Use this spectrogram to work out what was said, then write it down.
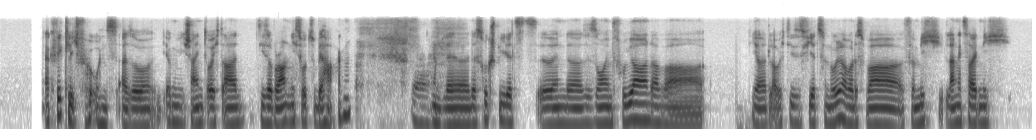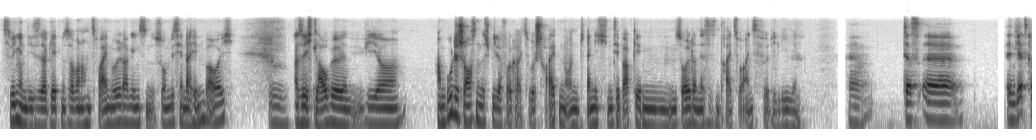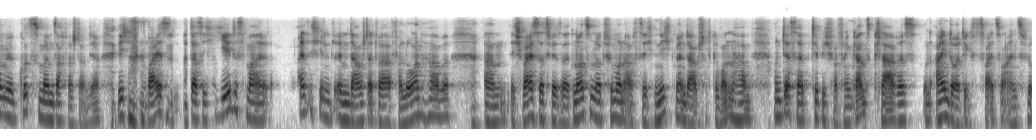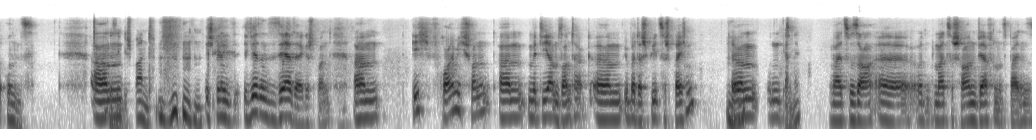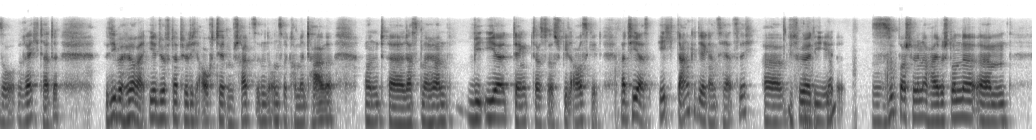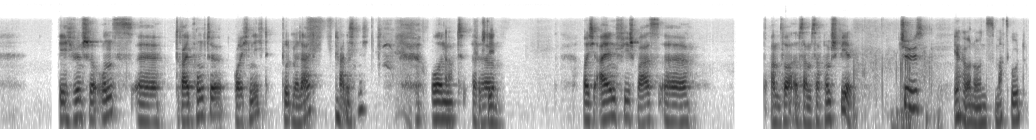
erquicklich für uns. Also irgendwie scheint euch da dieser Ground nicht so zu behagen. Ja. Und äh, das Rückspiel jetzt äh, in der Saison im Frühjahr, da war ja, glaube ich, dieses 4 zu 0, aber das war für mich lange Zeit nicht zwingend, dieses Ergebnis. Aber nach dem 2-0, da ging es so ein bisschen dahin bei euch. Mhm. Also ich glaube, wir haben gute Chancen, das Spiel erfolgreich zu bestreiten. Und wenn ich einen Tipp abgeben soll, dann ist es ein 3 zu 1 für die Lilien. Ja, das, äh, jetzt kommen wir kurz zu meinem Sachverstand, ja. Ich weiß, dass ich jedes Mal, als ich in, in Darmstadt war, verloren habe. Ähm, ich weiß, dass wir seit 1985 nicht mehr in Darmstadt gewonnen haben und deshalb tippe ich auf ein ganz klares und eindeutiges 2 zu 1 für uns. Ähm, wir sind gespannt. ich bin, wir sind sehr, sehr gespannt. Ähm, ich freue mich schon, ähm, mit dir am Sonntag ähm, über das Spiel zu sprechen. Mhm. Ähm, und, mal zu äh, und mal zu schauen, wer von uns beiden so recht hatte. Liebe Hörer, ihr dürft natürlich auch tippen. Schreibt es in unsere Kommentare und äh, lasst mal hören, wie ihr denkt, dass das Spiel ausgeht. Matthias, ich danke dir ganz herzlich äh, für die ja. super schöne halbe Stunde. Ähm, ich wünsche uns äh, drei Punkte, euch nicht. Tut mir leid, kann ich nicht. Und ja, verstehen euch allen viel Spaß äh, am, am Samstag beim Spiel. Tschüss. Wir hören uns. Macht's gut.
